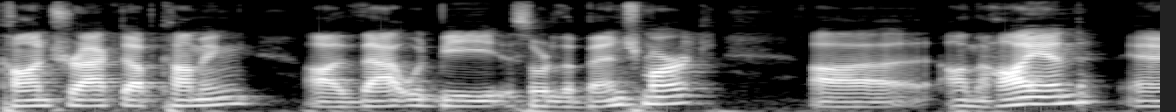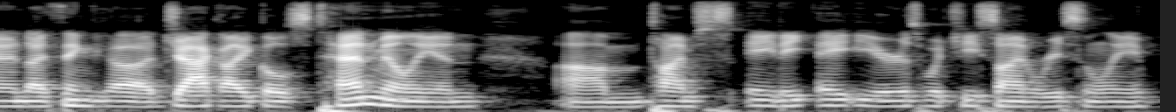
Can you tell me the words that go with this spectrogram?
contract upcoming, uh, that would be sort of the benchmark uh, on the high end, and I think uh, Jack Eichel's 10 million um, times eight years, which he signed recently,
